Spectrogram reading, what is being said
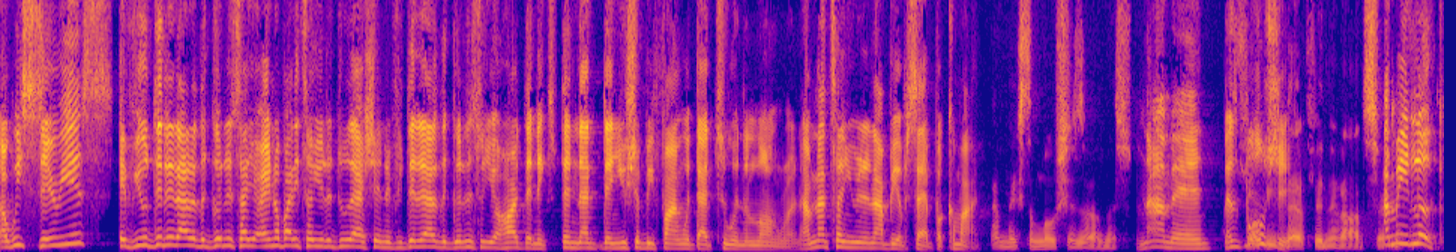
Are we serious? If you did it out of the goodness of your, ain't nobody tell you to do that shit. And if you did it out of the goodness of your heart, then then that then you should be fine with that too in the long run. I'm not telling you to not be upset, but come on, I mixed emotions on this. nah, man, that's bullshit. Definite answer. I mean, look,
